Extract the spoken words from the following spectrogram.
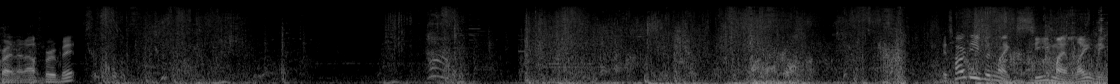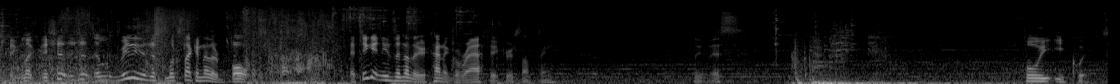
Try that out for a bit. It's hard to even like see my lightning thing. Look, it, should, it, just, it really just looks like another bolt. I think it needs another kind of graphic or something. Look at this. Fully equipped.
